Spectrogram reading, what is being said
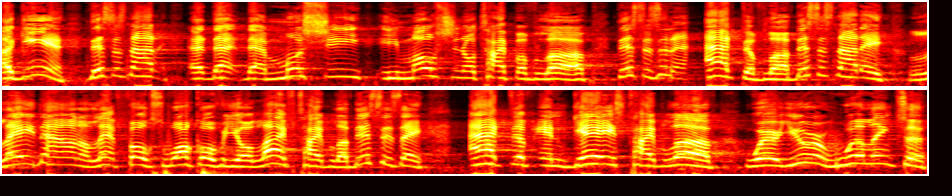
Again, this is not that, that mushy, emotional type of love. This is an active love. This is not a lay down and let folks walk over your life type love. This is a active, engaged type love where you're willing to,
